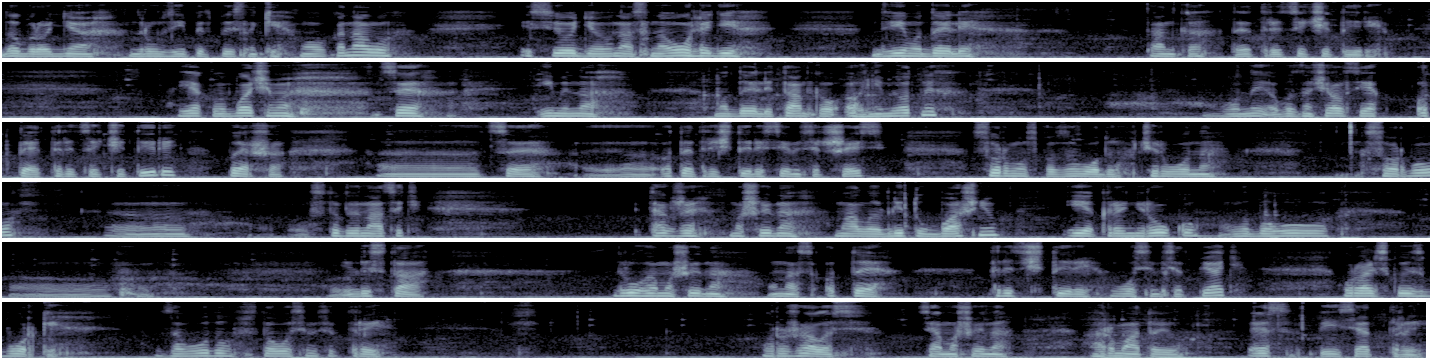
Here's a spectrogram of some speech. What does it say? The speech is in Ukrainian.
Доброго дня, друзі і підписники мого каналу. І сьогодні у нас на огляді дві моделі танка Т-34. Як ми бачимо, це іменно моделі танків огнеметних. Вони обозначалися як ОТ-34. Перша е, це е, ОТ-3476 Сормовського заводу Червона Сормово е, 112. Также машина мала літу башню і екраніровку лобового е, листа. Друга машина у нас ОТ-3485 уральської зборки заводу 183. Вражалась ця машина гарматою С-53.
